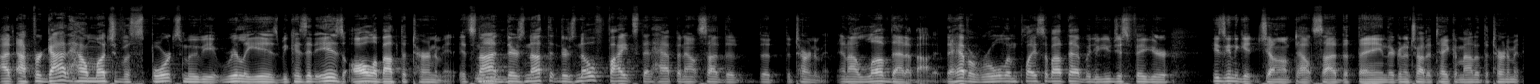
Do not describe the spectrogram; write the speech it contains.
I, I forgot how much of a sports movie it really is because it is all about the tournament. It's not mm-hmm. there's nothing there's no fights that happen outside the, the the tournament, and I love that about it. They have a rule in place about that, but you just figure he's going to get jumped outside the thing. They're going to try to take him out of the tournament.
